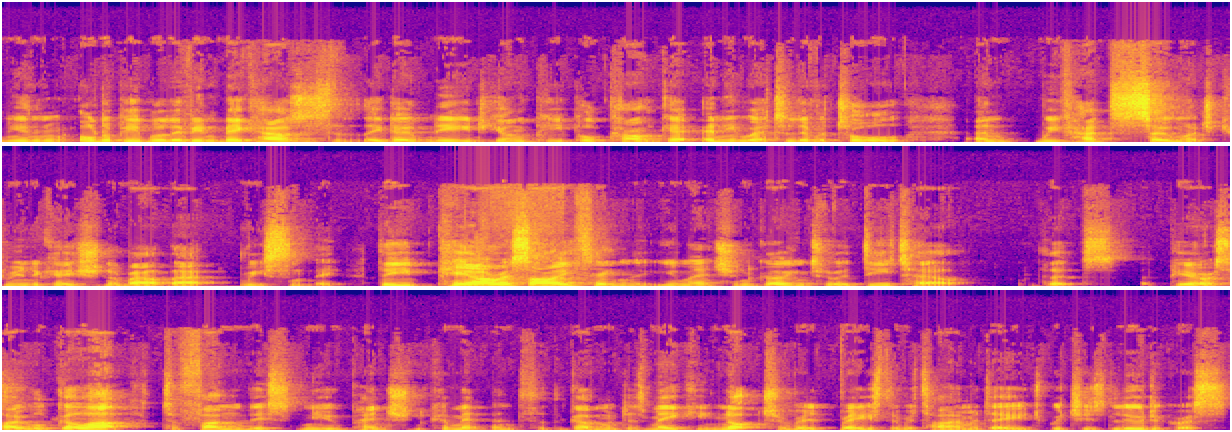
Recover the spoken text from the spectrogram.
You know, older people live in big houses that they don't need. Young people can't get anywhere to live at all. And we've had so much communication about that recently. The PRSI thing that you mentioned, going to a detail that PRSI will go up to fund this new pension commitment that the government is making, not to raise the retirement age, which is ludicrous.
